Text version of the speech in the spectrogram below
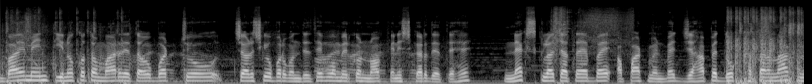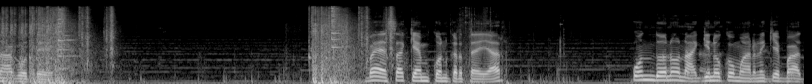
भाई, मैं इन तीनों को तो मार देता हूँ बट जो चर्च के ऊपर बंदे थे, वो मेरे को नॉक फिनिश कर देते हैं। नेक्स्ट क्लच आता है भाई अपार्टमेंट में, जहाँ पे दो खतरनाक नाग होते हैं। भाई, ऐसा कैम्प कौन करता है यार? उन दोनों नागिनों को मारने के बाद,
